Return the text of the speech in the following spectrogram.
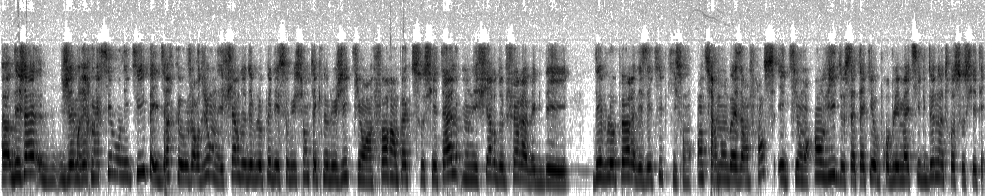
Alors déjà, j'aimerais remercier mon équipe et dire qu'aujourd'hui, on est fiers de développer des solutions technologiques qui ont un fort impact sociétal. On est fiers de le faire avec des développeurs et des équipes qui sont entièrement basées en France et qui ont envie de s'attaquer aux problématiques de notre société.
